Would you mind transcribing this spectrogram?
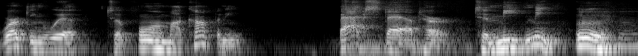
working with to form my company backstabbed her to meet me. Mm. Mm-hmm.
